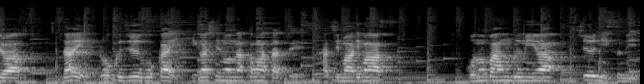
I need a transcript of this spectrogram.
ちは。第65回東の仲間たち始まります。この番組は府中に住み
